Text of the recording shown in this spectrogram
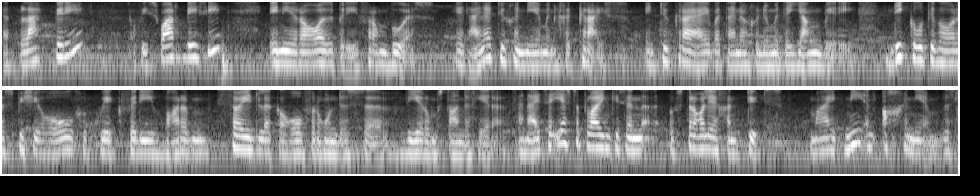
'n blackberry of die swart bessie en die raspberry framboos het hy net toe geneem en gekruis en toe kry hy wat hy nou genoem het 'n youngberry. Die kultivar is spesiaal gekweek vir die warm suidelike halfronde se weeromstandighede. En hy het sy eerste plantjies in Australië gaan toets, maar hy het nie in ag geneem. Dis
